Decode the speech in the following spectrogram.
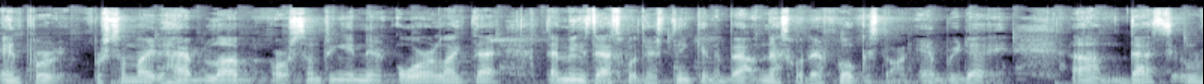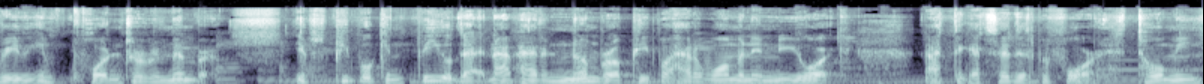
and for for somebody to have love or something in their aura like that, that means that's what they're thinking about and that's what they're focused on every day. Um, that's really important to remember. If people can feel that, and I've had a number of people. I had a woman in New York I think I said this before. Told me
